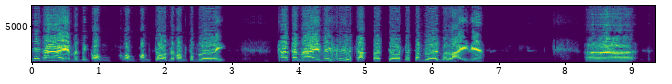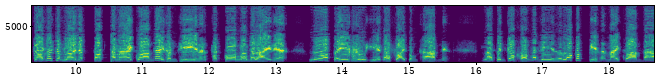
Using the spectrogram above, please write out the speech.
ไม่ได้ มันเป็นของของของโจทย์และของจำเลย ถ้าทนายไม่ซื่อสัตย์ต่อโจทย์และจำเลยเมื่อไหร่เนี่ย เอ่อ จทย์และจำเลยเนี่ยปลดทนายความได้ทันทีนะถ้าโกงเราเมื่อไหร่เนี่ยหรือว่าไปสู่เอียกับฝ่ายตรงข้ามเนี่ย เราเป็นเจ้าของคดีแล้วเราก็เปลี่ยนทนายความได้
